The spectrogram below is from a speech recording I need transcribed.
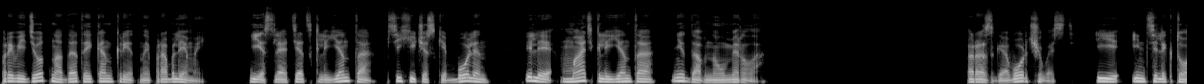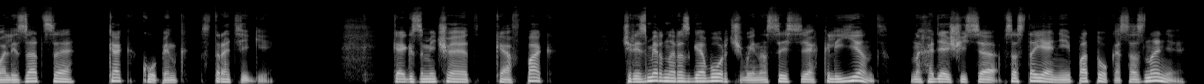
проведет над этой конкретной проблемой. Если отец клиента психически болен или мать клиента недавно умерла. Разговорчивость и интеллектуализация как копинг-стратегии. Как замечает Кавпак, чрезмерно разговорчивый на сессиях клиент, находящийся в состоянии потока сознания,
